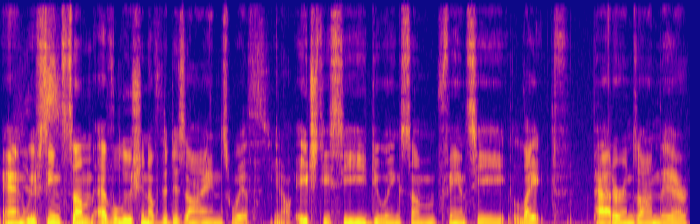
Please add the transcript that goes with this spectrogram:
and we've seen some evolution of the designs with you know HTC doing some fancy light patterns on there.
